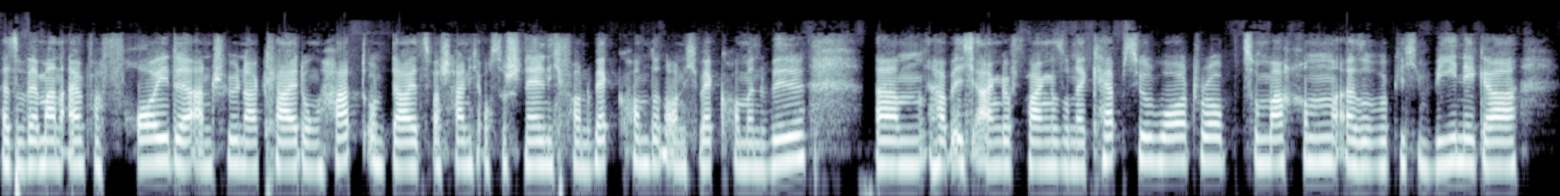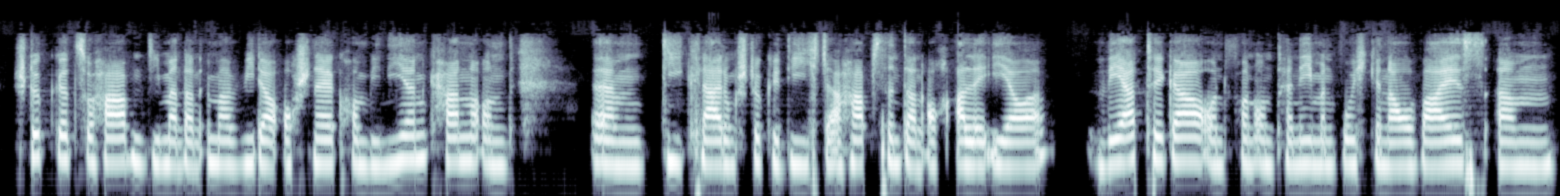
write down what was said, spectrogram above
Also wenn man einfach Freude an schöner Kleidung hat und da jetzt wahrscheinlich auch so schnell nicht von wegkommt und auch nicht wegkommen will, ähm, habe ich angefangen, so eine Capsule Wardrobe zu machen, also wirklich weniger Stücke zu haben, die man dann immer wieder auch schnell kombinieren kann. Und ähm, die Kleidungsstücke, die ich da habe, sind dann auch alle eher wertiger und von Unternehmen, wo ich genau weiß, ähm,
